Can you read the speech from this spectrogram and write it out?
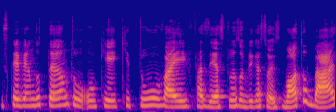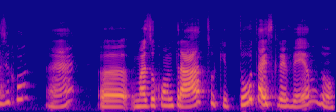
escrevendo tanto o que que tu vai fazer as tuas obrigações. Bota o básico, né? Uh, mas o contrato que tu tá escrevendo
